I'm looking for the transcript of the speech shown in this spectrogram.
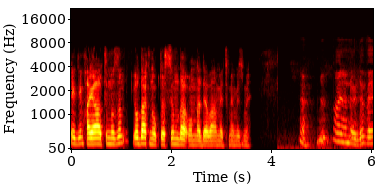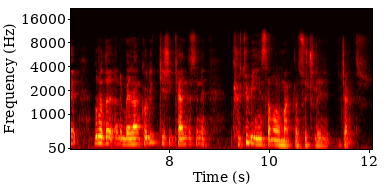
ne diyeyim hayatımızın yodak noktasında onunla devam etmemiz mi? aynen öyle ve burada hani melankolik kişi kendisini kötü bir insan olmakla suçlayacaktır.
